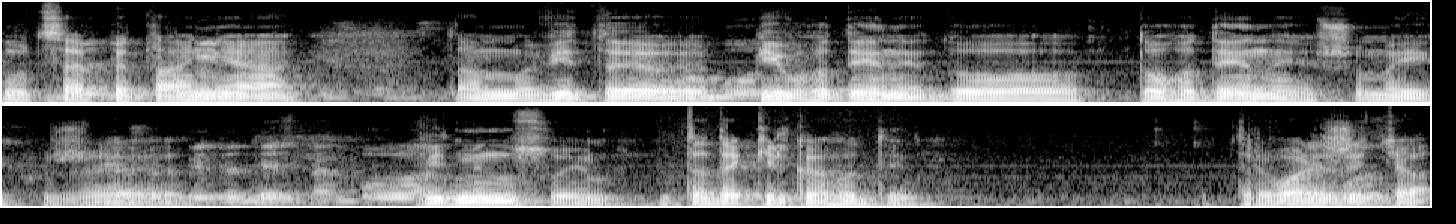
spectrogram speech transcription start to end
Ну, це питання там від е, півгодини до, до години, що ми їх вже відмінусуємо. Та декілька годин. Тривалість життя.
